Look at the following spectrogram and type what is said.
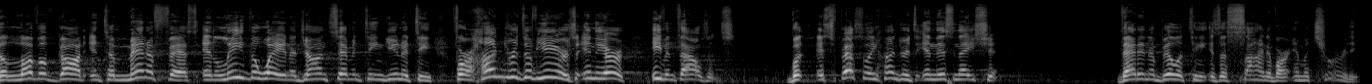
the love of God and to manifest and lead the way in a John 17 unity for hundreds of years in the earth, even thousands, but especially hundreds in this nation, that inability is a sign of our immaturity.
